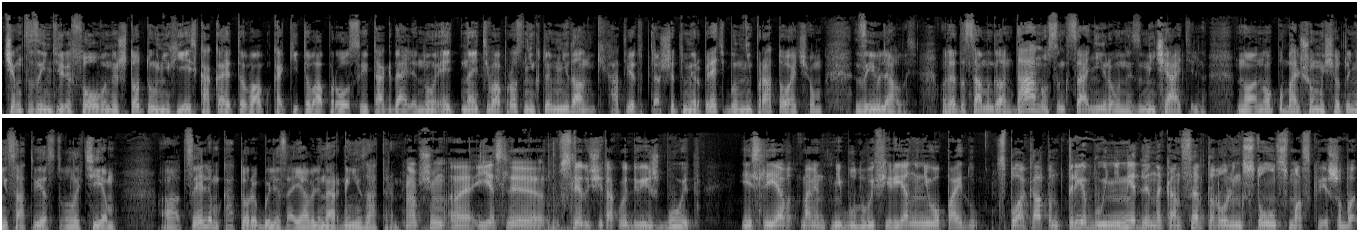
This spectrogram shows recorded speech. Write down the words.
чем-то заинтересованы, что-то у них есть какая-то, какие-то вопросы и так далее. Но эти, на эти вопросы никто им не дал никаких ответов, потому что это мероприятие было не про то, о чем заявлялось. Вот это самое главное. Да, оно санкционировано, замечательно, но оно, по большому счету, не соответствовало тем а, целям, которые были заявлены организаторами. В общем, э, если следующий такой движ будет, если я в этот момент не буду в эфире, я на него пойду. С плакатом «Требую немедленно концерта Rolling Stones в Москве», чтобы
